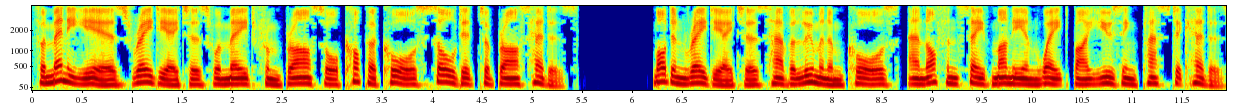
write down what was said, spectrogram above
For many years radiators were made from brass or copper cores soldered to brass headers. Modern radiators have aluminum cores, and often save money and weight by using plastic headers.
